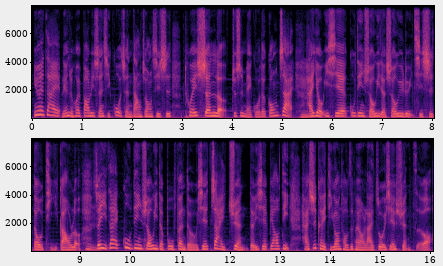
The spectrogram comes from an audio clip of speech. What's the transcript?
因为在联准会暴力升息过程当中，其实推升了就是美国的公债，还有一些固定收益的收益率，其实都提高了。所以在固定收益的部分的。有一些债券的一些标的，还是可以提供投资朋友来做一些选择哦。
